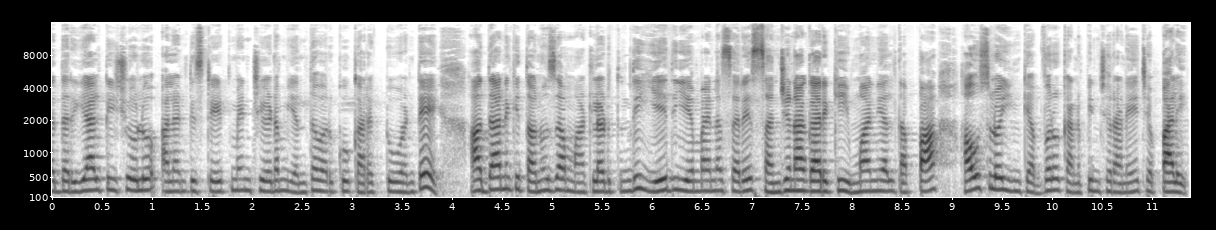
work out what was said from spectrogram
పెద్ద రియాలిటీ షోలో అలాంటి స్టేట్మెంట్ చేయడం ఎంతవరకు కరెక్టు అంటే ఆ దానికి తనుజ మాట్లాడుతుంది. ఏది ఏమైనా సరే సంజన గారికి ఇమాన్యాల్ తప్ప హౌస్లో ఇంకెవ్వరూ కనిపించరనే చెప్పాలి.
